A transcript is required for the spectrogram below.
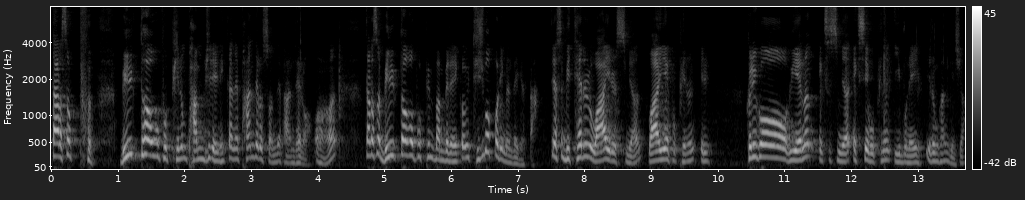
따라서 부, 밀도하고 부피는 반비례니까 내 반대로 썼네 반대로. 어. 따라서 밀도하고 부피는 반비례니까 뒤집어 버리면 되겠다. 그래서 밑에를 y를 쓰면 y의 부피는 1. 그리고 위에는 x 쓰면 x의 부피는 2분의 1 이런 관계죠.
